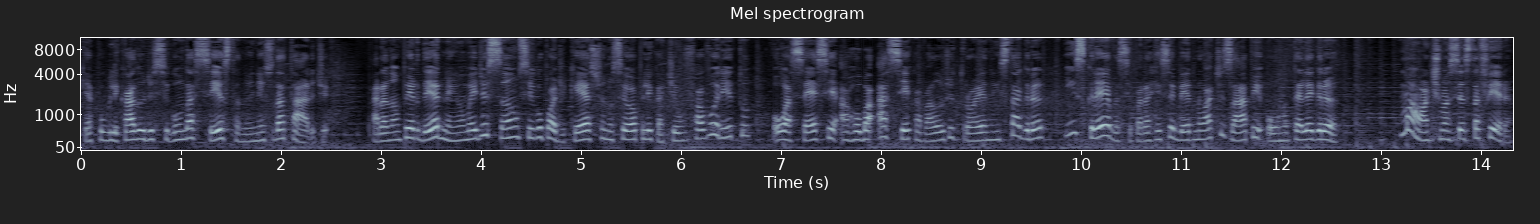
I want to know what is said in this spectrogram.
que é publicado de segunda a sexta, no início da tarde. Para não perder nenhuma edição, siga o podcast no seu aplicativo favorito ou acesse arroba AC Cavalo de Troia no Instagram e inscreva-se para receber no WhatsApp ou no Telegram. Uma ótima sexta-feira!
